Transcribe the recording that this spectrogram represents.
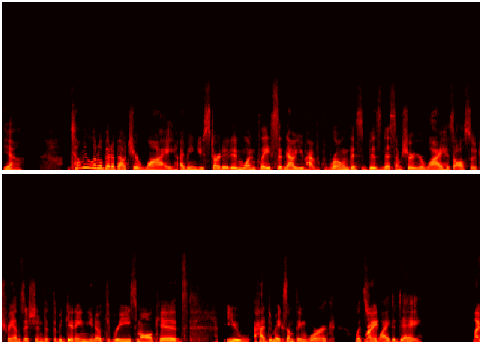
Yeah. Tell me a little bit about your why. I mean, you started in one place and now you have grown this business. I'm sure your why has also transitioned at the beginning, you know, three small kids. You had to make something work. What's your why today? my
